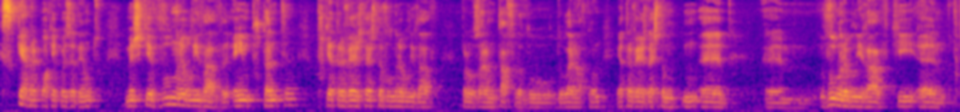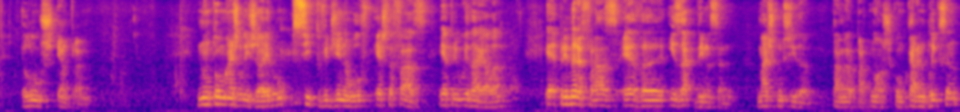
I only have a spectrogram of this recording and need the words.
que se quebra qualquer coisa dentro mas que a vulnerabilidade é importante porque é através desta vulnerabilidade, para usar a metáfora do, do Leonard Cohen, é através desta uh, uh, vulnerabilidade que uh, a luz entra. Num tom mais ligeiro, cito Virginia Woolf, esta frase é atribuída a ela. A primeira frase é de Isaac Dinesen, mais conhecida para a maior parte de nós como Karen Blixen,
